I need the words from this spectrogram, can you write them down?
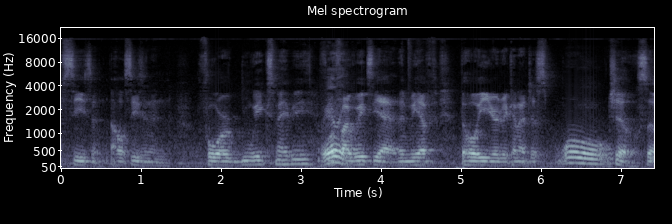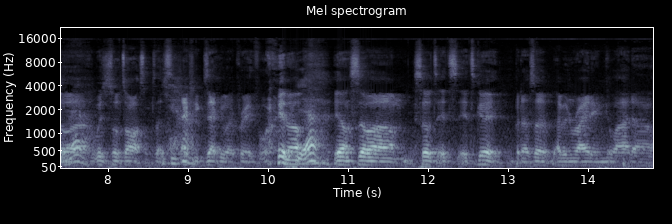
season, the whole season in four weeks maybe, four Really? or five weeks. Yeah, then we have the whole year to kind of just Whoa. chill. So, Yeah. uh, which so it's awesome. So that's Yeah. actually exactly what I prayed for. You know. Yeah. You know. So um, so it's it's it's good. But as I've, I've been writing a lot. Uh,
